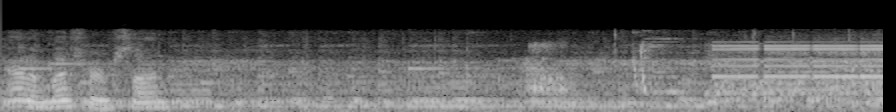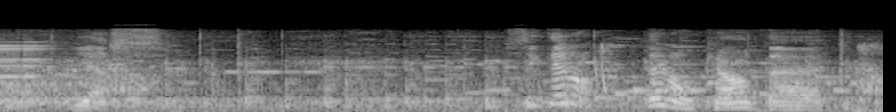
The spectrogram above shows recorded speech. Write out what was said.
Got a mushroom, son. Yes. See, they don't, they don't count that.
